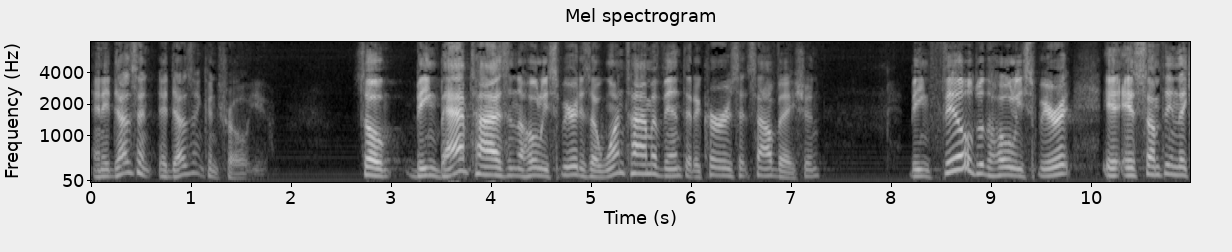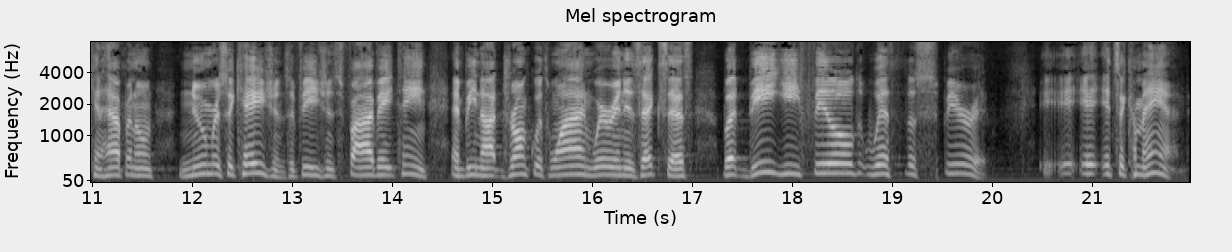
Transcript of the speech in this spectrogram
And it doesn't, it doesn't control you. So being baptized in the Holy Spirit is a one-time event that occurs at salvation. Being filled with the Holy Spirit is something that can happen on numerous occasions. Ephesians 5:18, and be not drunk with wine wherein is excess, but be ye filled with the Spirit. It's a command.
